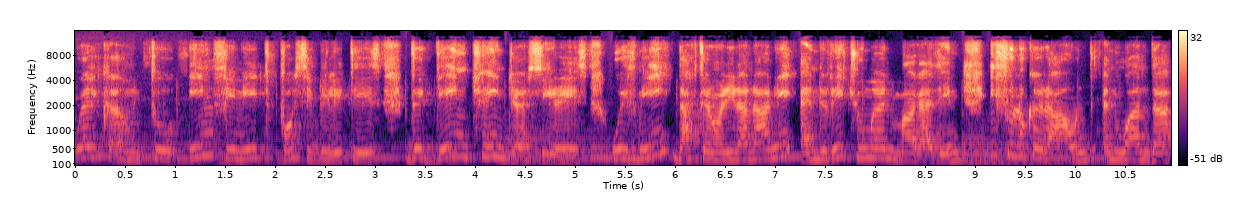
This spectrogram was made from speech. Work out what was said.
Welcome to Infinite Possibilities, the Game Changer series. With me, Dr. Marina Nani and Rich Woman Magazine. If you look around and wonder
